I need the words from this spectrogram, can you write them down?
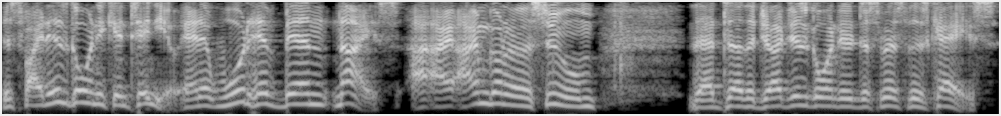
this fight is going to continue, and it would have been nice. I, am going to assume that uh, the judge is going to dismiss this case,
